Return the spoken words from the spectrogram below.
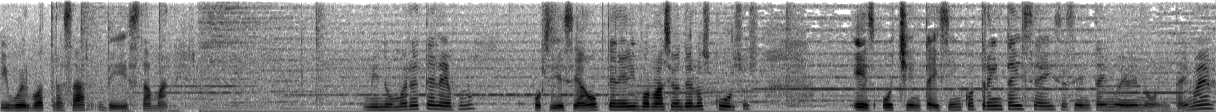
y vuelvo a trazar de esta manera. Mi número de teléfono, por si desean obtener información de los cursos, es 8536 6999.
